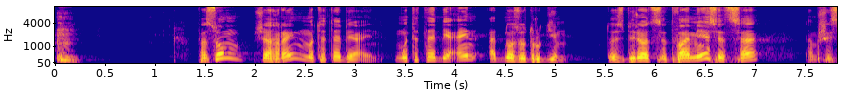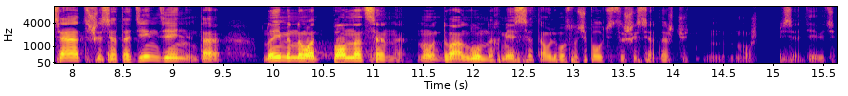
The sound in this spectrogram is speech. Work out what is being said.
Фасум шахрайн мутатабиайн. Мутатабиайн одно за другим. То есть берется два месяца, там 60-61 день, да, но именно вот полноценно. Ну, два лунных месяца, там в любом случае получится 60, даже чуть, может, 59.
